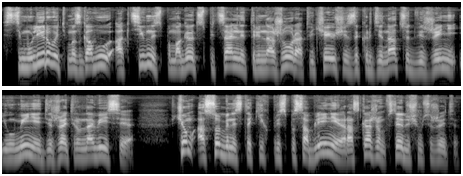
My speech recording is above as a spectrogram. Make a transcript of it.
Стимулировать мозговую активность помогают специальные тренажеры, отвечающие за координацию движений и умение держать равновесие. В чем особенность таких приспособлений, расскажем в следующем сюжете.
